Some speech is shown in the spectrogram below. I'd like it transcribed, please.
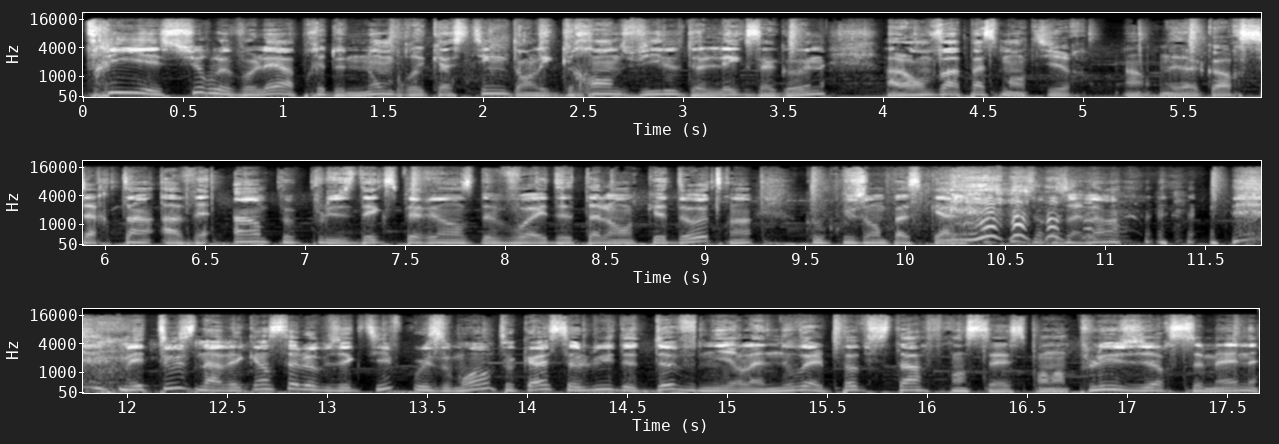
triés sur le volet après de nombreux castings dans les grandes villes de l'Hexagone. Alors on va pas se mentir, hein, on est d'accord, certains avaient un peu plus d'expérience de voix et de talent que d'autres. hein. Coucou Jean-Pascal, coucou Jean-Alain. Mais tous n'avaient qu'un seul objectif, plus ou moins en tout cas, celui de devenir la nouvelle pop star française. Pendant plusieurs semaines,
